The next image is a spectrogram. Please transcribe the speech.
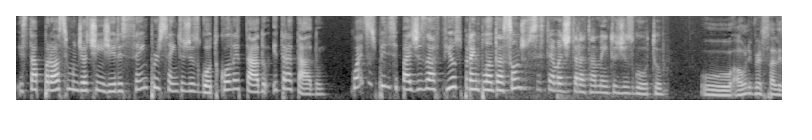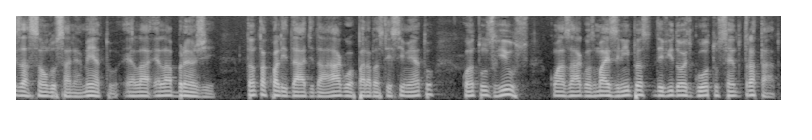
está próximo de atingir 100% de esgoto coletado e tratado. Quais os principais desafios para a implantação de um sistema de tratamento de esgoto? O, a universalização do saneamento ela, ela abrange tanto a qualidade da água para abastecimento quanto os rios com as águas mais limpas devido ao esgoto sendo tratado.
